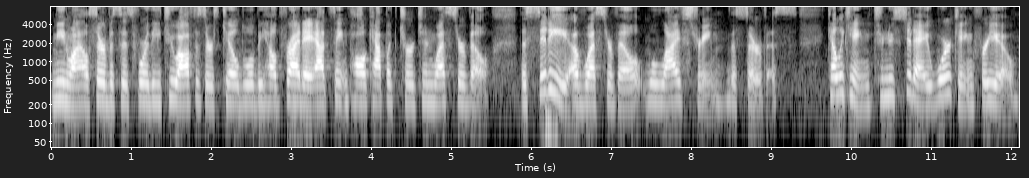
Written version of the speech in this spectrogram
Meanwhile, services for the two officers killed will be held Friday at St. Paul Catholic Church in Westerville. The city of Westerville will live stream the service. Kelly King, 2 News Today, working for you.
